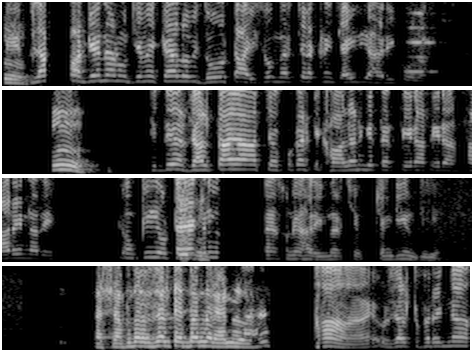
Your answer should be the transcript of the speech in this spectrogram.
ਹੂੰ। ਲਗਭਗ ਇਹਨਾਂ ਨੂੰ ਜਿਵੇਂ ਕਹਿ ਲਓ ਵੀ 2 250 ਮਿਰਚ ਰੱਖਣੀ ਚਾਹੀਦੀ ਹੈ ਹਰੀ ਕੋਲ। ਹੂੰ। ਜਿੱਦੇ ਰਿਜ਼ਲਟ ਆਇਆ ਚੁੱਪ ਕਰਕੇ ਖਾ ਲੈਣਗੇ ਤੇ 13 13 ਸਾਰੇ ਇਹਨਾਂ ਦੇ। ਕਿਉਂਕਿ ਉਹ ਟੈਗ। ਨਹੀਂ ਮੈਂ ਸੁਣਿਆ ਹਰੀ ਮਿਰਚ ਚੰਗੀ ਹੁੰਦੀ ਹੈ ਅੱਛਾ ਆਪਣਾ ਰਿਜ਼ਲਟ ਇਦਾਂ ਦਾ ਰਹਿਣ ਵਾਲਾ ਹੈ। ਹਾਂ ਰਿਜ਼ਲਟ ਫਿਰ ਇੰਨਾ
